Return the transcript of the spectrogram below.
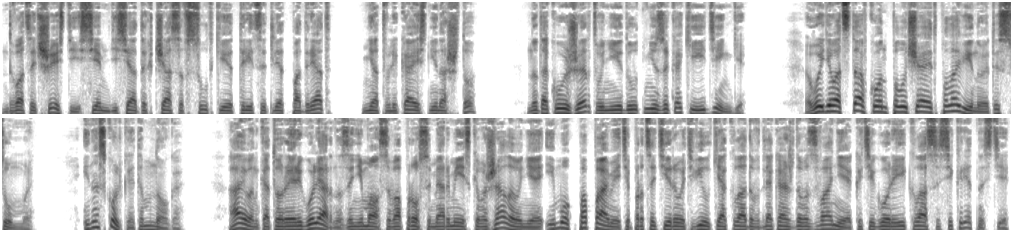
26,7 часа в сутки 30 лет подряд, не отвлекаясь ни на что? На такую жертву не идут ни за какие деньги. Выйдя в отставку, он получает половину этой суммы. И насколько это много? Айван, который регулярно занимался вопросами армейского жалования и мог по памяти процитировать вилки окладов для каждого звания, категории и класса секретности,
